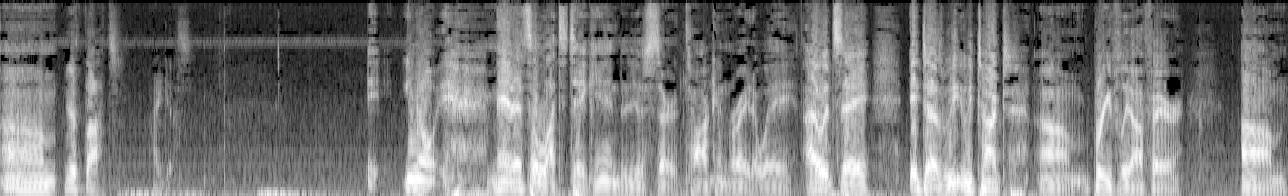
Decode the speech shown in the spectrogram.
Um, your thoughts. I guess. you know, man, it's a lot to take in to just start talking right away. I would say it does. We we talked um, briefly off air. Um,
